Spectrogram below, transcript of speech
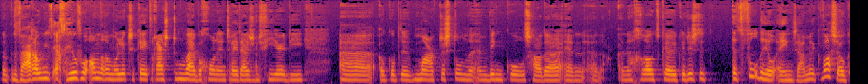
er waren ook niet echt heel veel andere Molukse cateraars toen wij begonnen in 2004... die uh, ook op de markten stonden en winkels hadden en, en, en een groot keuken. Dus het, het, voelde heel eenzaam. En ik was ook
